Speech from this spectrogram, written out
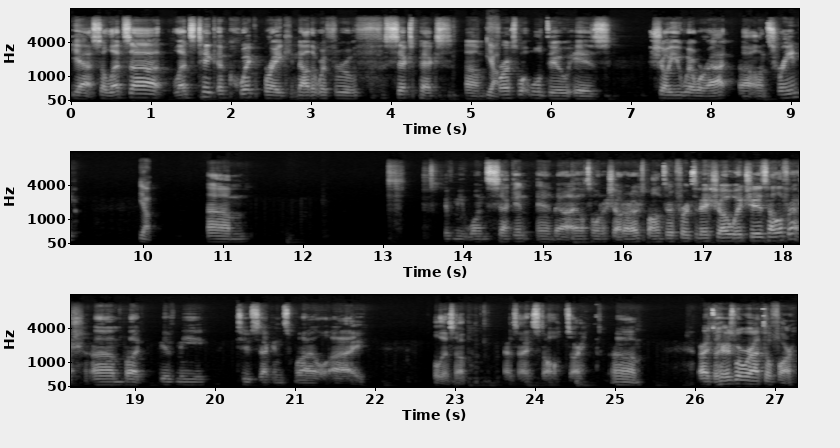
Yeah, so let's uh let's take a quick break now that we're through th- six picks. Um, Yeah. First, what we'll do is show you where we're at uh, on screen. Yep. Um, give me one second, and uh, I also want to shout out our sponsor for today's show, which is HelloFresh. Um, but give me two seconds while I pull this up as I stall. Sorry. Um, all right, so here's where we're at so far.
